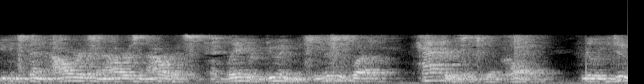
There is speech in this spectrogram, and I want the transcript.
You can spend hours and hours and hours of labor doing this. And this is what hackers, as they're called, really do.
